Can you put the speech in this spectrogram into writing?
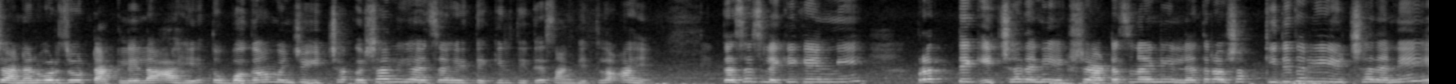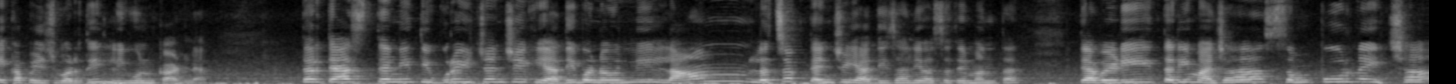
चॅनलवर जो टाकलेला आहे तो बघा म्हणजे इच्छा कशा लिहायचं हे देखील तिथे सांगितलं आहे. तसंच लेखिकेंनी प्रत्येक इच्छा त्यांनी एकशे आठच नाही लिहिल्या तर अशा कितीतरी इच्छा त्यांनी एका पेजवरती लिहून काढल्या. तर त्याच त्यांनी तीव्र इच्छांची एक यादी बनवली लांब लचक त्यांची यादी झाली असं ते म्हणतात. त्यावेळी तरी माझ्या संपूर्ण इच्छा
